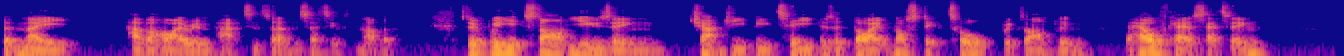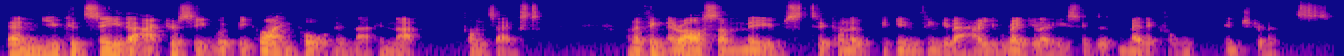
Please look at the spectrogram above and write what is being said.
that may have a higher impact in certain settings than other. So if we start using ChatGPT as a diagnostic tool, for example, in the healthcare setting, then you could see that accuracy would be quite important in that in that context. And I think there are some moves to kind of begin thinking about how you regulate these things as medical instruments.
